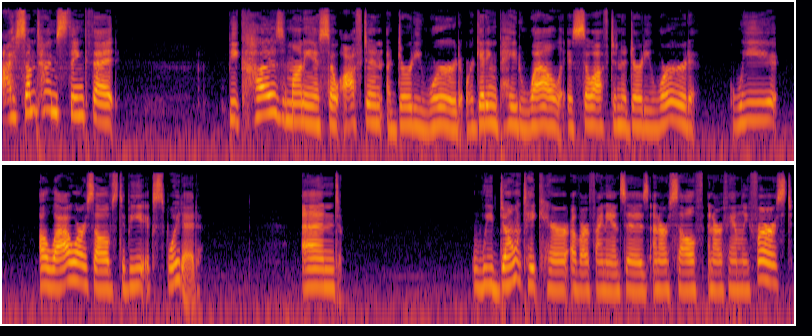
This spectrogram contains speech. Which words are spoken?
I sometimes think that because money is so often a dirty word or getting paid well is so often a dirty word, we allow ourselves to be exploited. And we don't take care of our finances and ourself and our family first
